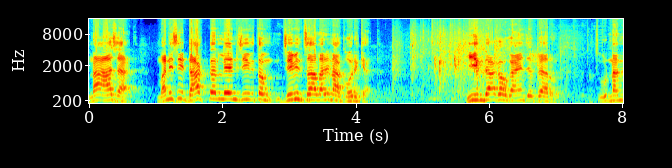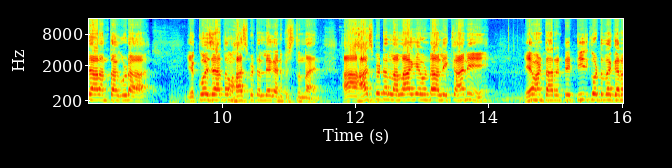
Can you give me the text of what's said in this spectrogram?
నా ఆశ. మనిషి డాక్టర్ లేని జీవితం జీవించాలని నా కోరిక. ఈ ఇందాక ఒక ఆయన చెప్పారు. చూ- నంద్యాలంతా కూడా ఎక్కువ శాతం హాస్పిటల్లే కనిపిస్తున్నాయి ఆ హాస్పిటల్ అలాగే ఉండాలి కానీ ఏమంటారంటే టీ కొట్టు దగ్గర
